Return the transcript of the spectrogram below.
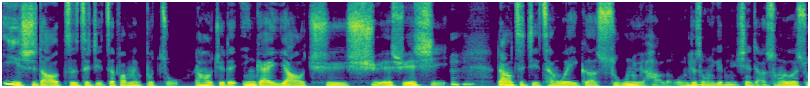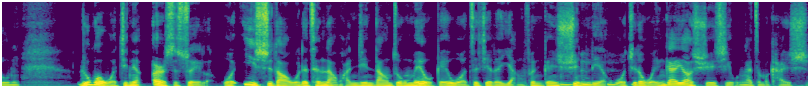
意识到自自己这方面不足，然后觉得应该要去学学习，让自己成为一个淑女。好了，我们就从一个女性讲，成为一个淑女。如果我今天二十岁了，我意识到我的成长环境当中没有给我这些的养分跟训练，我觉得我应该要学习，我应该怎么开始？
